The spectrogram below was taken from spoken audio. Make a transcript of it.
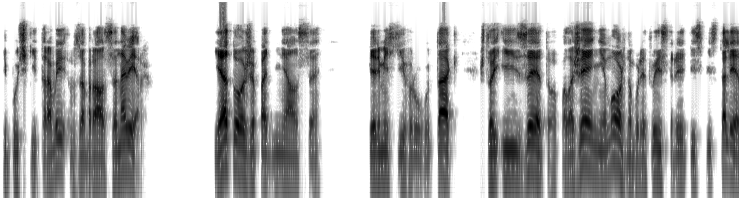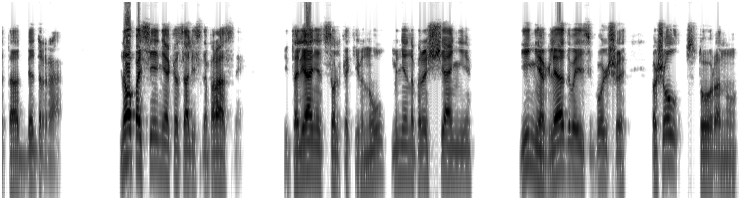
и пучки травы, взобрался наверх. Я тоже поднялся, переместив руку так, что и из этого положения можно будет выстрелить из пистолета от бедра. Но опасения оказались напрасны. Итальянец только кивнул мне на прощание и, не оглядываясь больше, пошел в сторону,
